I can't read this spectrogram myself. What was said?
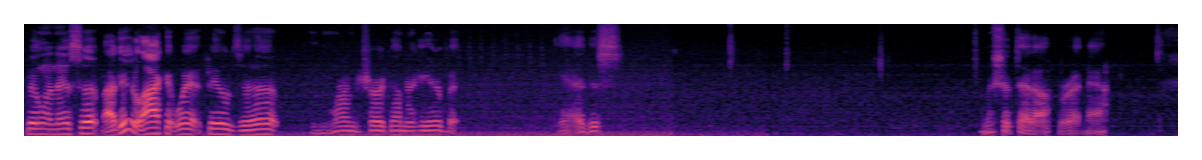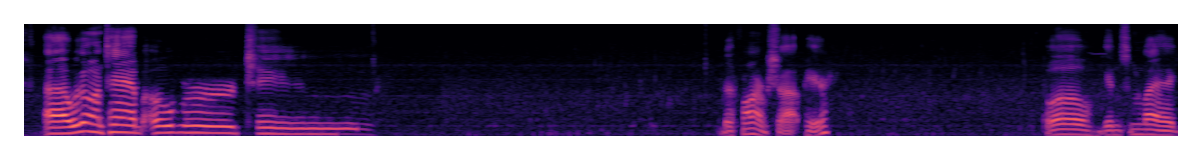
filling this up. I do like it where it fills up. Run the truck under here, but yeah, just I'm gonna shut that off for right now. Uh, we're going to tab over to the farm shop here. Whoa, getting some lag.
